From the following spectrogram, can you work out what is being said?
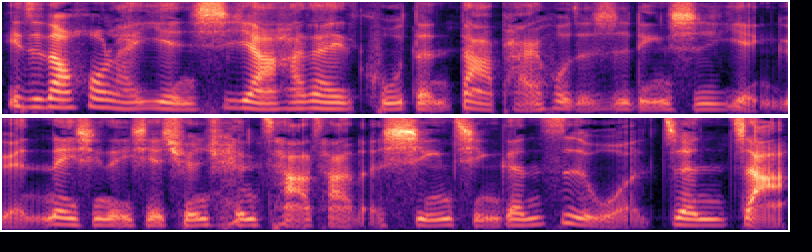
一直到后来演戏啊，他在苦等大牌或者是临时演员，内心的一些圈圈叉叉的心情跟自我挣扎。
